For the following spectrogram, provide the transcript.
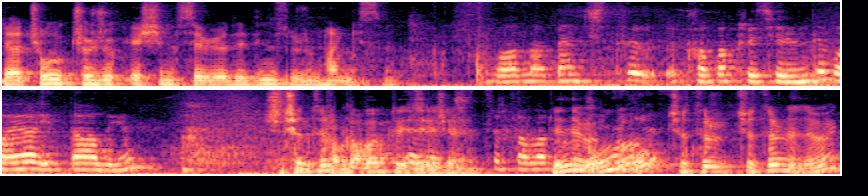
Ya çoluk çocuk eşim seviyor dediğiniz ürün hangisi? Vallahi ben çıtır kabak reçelinde bayağı iddialıyım. Çıtır kabak reçeli. Evet, çıtır kabak Ne demek Onu- bu? Çıtır çıtır ne demek?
